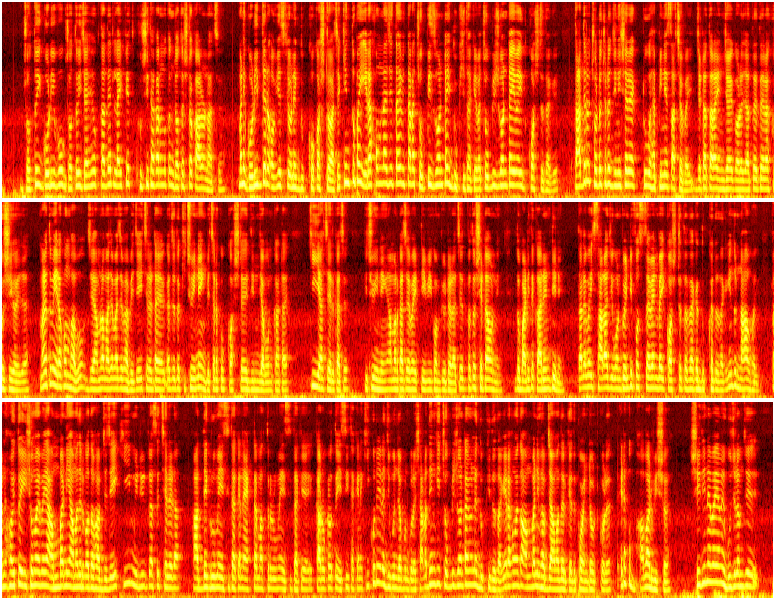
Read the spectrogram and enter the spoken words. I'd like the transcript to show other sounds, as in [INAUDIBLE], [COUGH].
যতই গরিব হোক, যতই যাই হোক, তাদের লাইফে খুশি থাকার মতন যথেষ্ট কারণ আছে। মানে গরিবদের অবভিয়াসলি অনেক দুঃখ, কষ্ট আছে। কিন্তু ভাই, এরকম না যে তাই তারা চব্বিশ ঘন্টাই দুঃখী থাকে বা চব্বিশ ঘন্টাই ভাই কষ্টে থাকে। তাদেরও ছোট ছোট জিনিসের একটু হ্যাপিনেস আছে ভাই, যেটা তারা এনজয় করে যাতে তারা খুশি হয়ে যায়। মানে তুমি এরকম ভাবো যে আমরা মাঝে মাঝে ভাবি যে, এই ছেলেটা এর কাছে তো কিছুই নেই, বেচারা খুব কষ্টে দিন যাপন কাটায়। কী আছে এর কাছে? কিছুই নেই। আমার কাছে ভাই টিভি কম্পিউটার আছে, তো সেটাও নেই। তো বাড়িতে কারেন্টই নেই। তাহলে ভাই সারা জীবন টোয়েন্টি ফোর সেভেন ভাই কষ্টতে থাকে, দুঃখতে থাকে। কিন্তু না ভাই মানে হয়তো এই সময় ভাই আম্বানি আমাদের কথা ভাবছে যে, এই কী মিডিল ক্লাসের ছেলেরা? অর্ধেক রুমে এসি থাকে না, একটা মাত্র রুমে এসি থাকে কারও কারও তো এসি থাকে না। কি করে এরা জীবনযাপন করে? সারাদিন কি চব্বিশ ঘণ্টা মানে দুঃখিত থাকে? এরকম হয়তো আম্বানি ভাবছে আমাদেরকে পয়েন্ট আউট করে। এটা খুব ভাবার বিষয়। সেদিনে ভাই আমি বুঝলাম যে,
